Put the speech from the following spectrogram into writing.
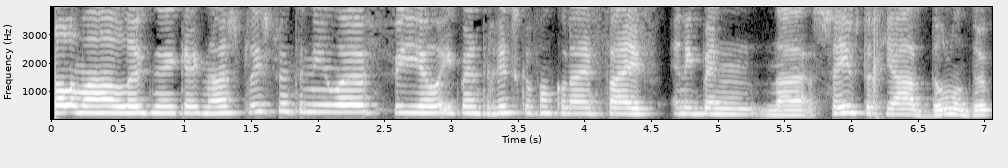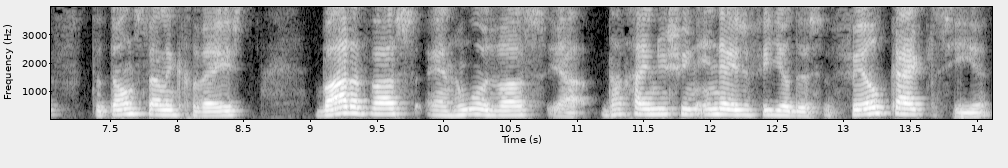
allemaal, leuk dat je kijkt naar Splitsprint een nieuwe video. Ik ben Ritske van Konijn 5 en ik ben na 70 jaar Donald Duck tentoonstelling geweest. Waar dat was en hoe het was, ja, dat ga je nu zien in deze video, dus veel kijkplezier.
